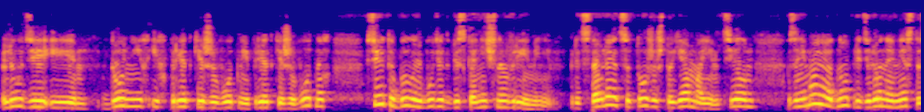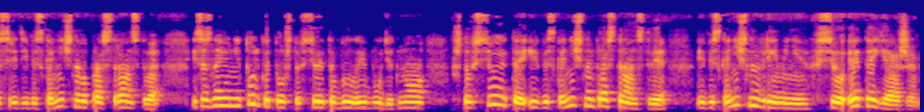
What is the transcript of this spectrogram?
люди и до них их предки, животные, предки животных, Все это было и будет в бесконечном времени. Представляется то же, что я моим телом занимаю одно определенное место среди бесконечного пространства и сознаю не только то, что все это было и будет, но что все это и в бесконечном пространстве, и в бесконечном времени, все это я же.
